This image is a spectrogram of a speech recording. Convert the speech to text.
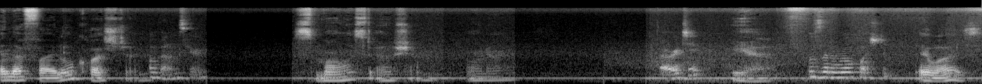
And the final question Oh god, I'm scared. smallest ocean on Earth. Arctic? Yeah. Was that a real question? It was.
